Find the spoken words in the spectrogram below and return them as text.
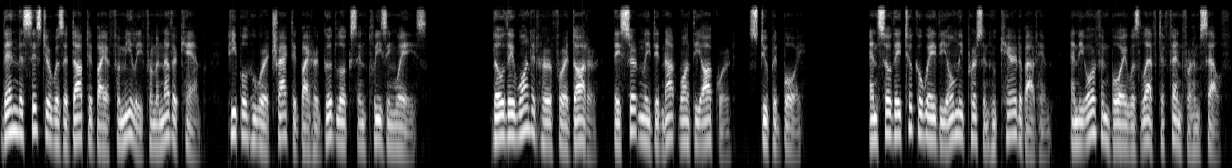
Then the sister was adopted by a family from another camp, people who were attracted by her good looks and pleasing ways. Though they wanted her for a daughter, they certainly did not want the awkward, stupid boy. And so they took away the only person who cared about him, and the orphan boy was left to fend for himself.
